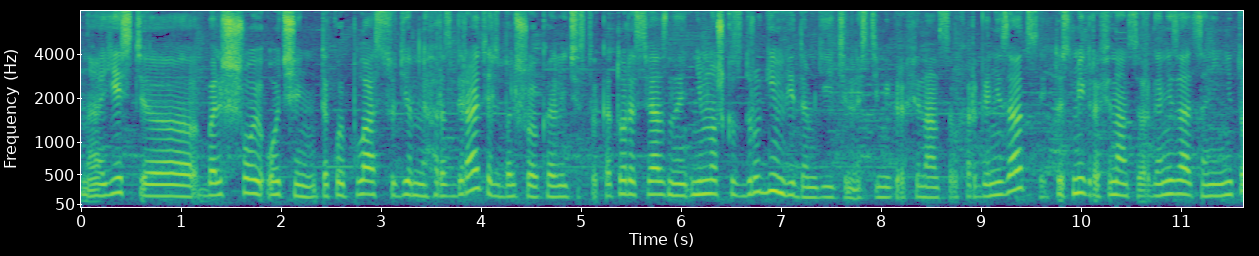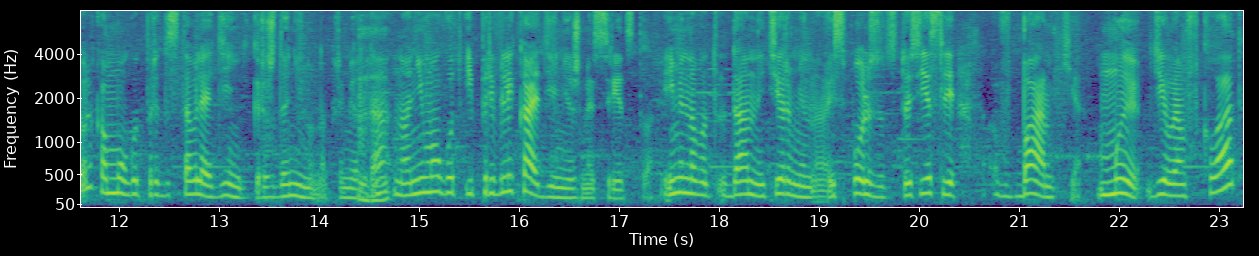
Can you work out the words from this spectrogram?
э, есть э, большой очень такой пласт судебных разбирательств, большое количество, которые связаны немножко с другим видом деятельности микрофинансовых организаций. То есть микрофинансовые организации, они не только могут предоставлять деньги гражданину, например, например, угу. да, но они могут и привлекать денежные средства. Именно вот данный термин используется. То есть если в банке мы делаем вклад,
